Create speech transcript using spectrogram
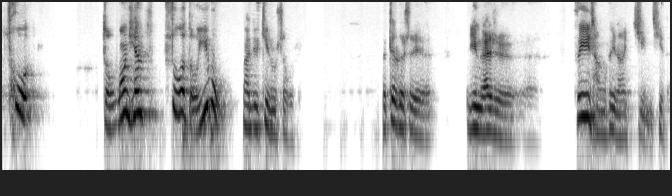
错走往前多走一步，那就进入社会主义。这个是应该是非常非常警惕的。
